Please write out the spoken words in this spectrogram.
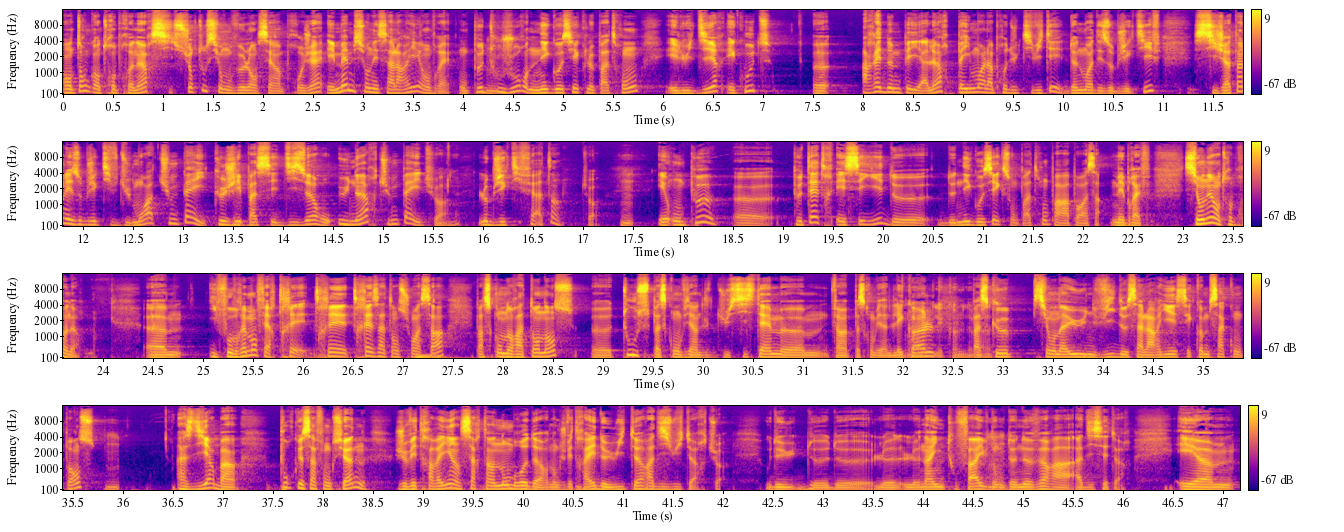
en tant qu'entrepreneur, si- surtout si on veut lancer un projet, et même si on est salarié en vrai, on peut Mm. toujours négocier avec le patron et lui dire, écoute, euh, arrête de me payer à l'heure, paye-moi la productivité, donne-moi des objectifs. Si j'atteins les objectifs du mois, tu me payes. Que j'ai passé 10 heures ou une heure, tu me payes, tu vois. L'objectif est atteint, tu vois. Mm. Et on peut euh, peut-être essayer de, de négocier avec son patron par rapport à ça. Mais bref, si on est entrepreneur, euh, il faut vraiment faire très, très, très attention à ça parce qu'on aura tendance, euh, tous, parce qu'on vient du système, euh, enfin, parce qu'on vient de l'école, Ouais, parce base. que si on a eu une vie de salarié, c'est comme ça qu'on pense, Mm. à se dire, ben, pour que ça fonctionne, je vais travailler un certain nombre d'heures. Donc, je vais travailler de 8h à 18h, tu vois. Ou de, de, de- le, le 9 to 5, donc Mm. de 9h à, à 17h. Et, euh,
